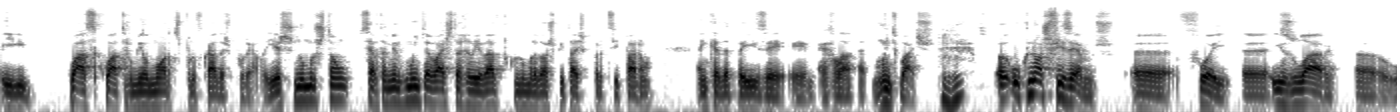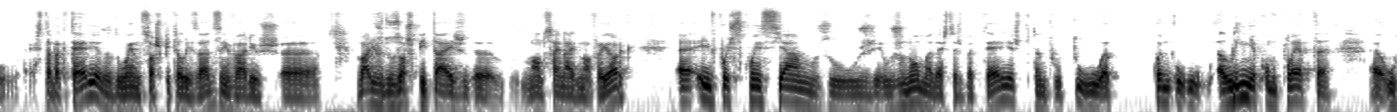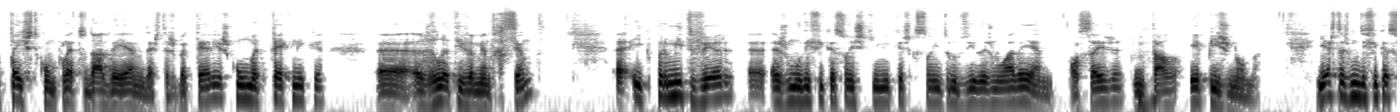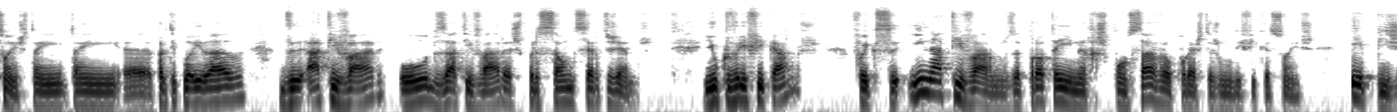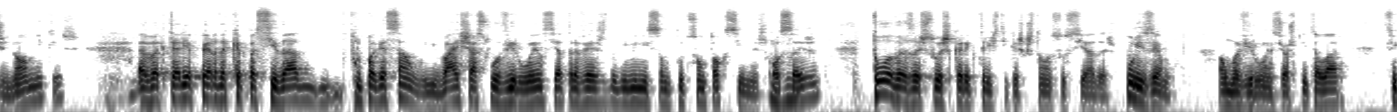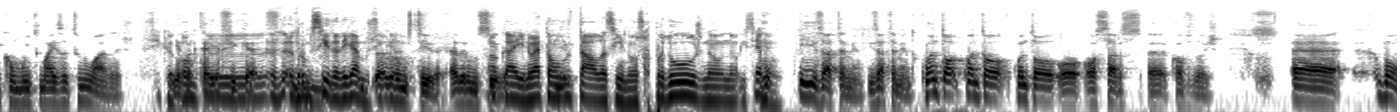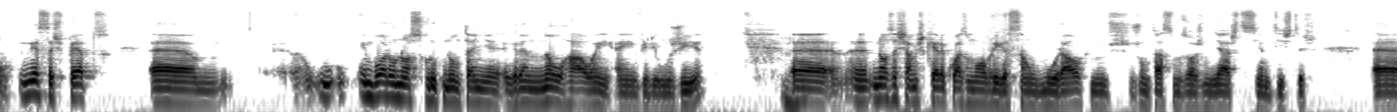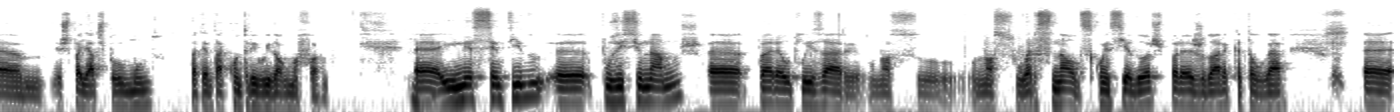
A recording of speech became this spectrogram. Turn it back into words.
e quase 4 mil mortes provocadas por ela. E estes números estão certamente muito abaixo da realidade, porque o número de hospitais que participaram em cada país é, é, é muito baixo. Uhum. Uh, o que nós fizemos uh, foi uh, isolar uh, esta bactéria de doentes hospitalizados em vários, uh, vários dos hospitais uh, Mount Sinai de Nova York, e depois sequenciámos o, o genoma destas bactérias, portanto, o, a quando, a linha completa, uh, o texto completo da ADN destas bactérias com uma técnica uh, relativamente recente uh, e que permite ver as modificações químicas que são introduzidas no ADN, ou seja, um uhum. tal epigenoma. E estas modificações têm, têm a particularidade de ativar ou desativar a expressão de certos genes. E o que verificamos foi que se inativarmos a proteína responsável por estas modificações epigenómicas, a bactéria perde a capacidade de propagação e baixa a sua virulência através da diminuição de produção de toxinas. Uhum. Ou seja, todas as suas características que estão associadas, por exemplo, a uma virulência hospitalar, ficam muito mais atenuadas. Fica e a bactéria fica adormecida, digamos. Adormecida, adormecida. Ok, e não é tão letal assim, não se reproduz, não, não... isso é bom. Exatamente, exatamente. Quanto ao, quanto ao, quanto ao, ao, ao SARS-CoV-2, uh, bom, nesse aspecto um, embora o nosso grupo não tenha grande know-how em, em virologia, uh, nós achamos que era quase uma obrigação moral que nos juntássemos aos milhares de cientistas uh, espalhados pelo mundo para tentar contribuir de alguma forma. Uh, e nesse sentido, uh, posicionámos uh, para utilizar o nosso, o nosso arsenal de sequenciadores para ajudar a catalogar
